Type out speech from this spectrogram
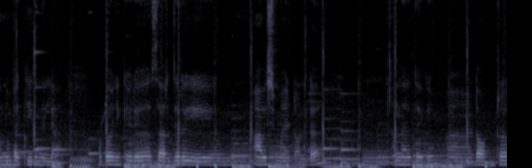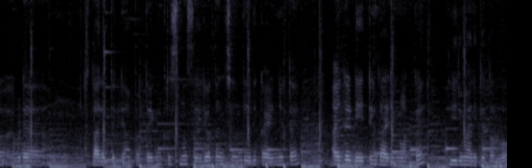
ഒന്നും പറ്റിയിരുന്നില്ല. അപ്പോൾ എനിക്കൊരു സർജറി ആവശ്യമായിട്ടുണ്ട്. അന്നേരത്തേക്കും ഡോക്ടർ ഇവിടെ സ്ഥലത്തില്ല. അപ്പോഴത്തേക്കും ക്രിസ്മസ് ഇരുപത്തഞ്ചാം തീയതി കഴിഞ്ഞിട്ട് അതിന്റെ ഡേറ്റും കാര്യങ്ങളൊക്കെ തീരുമാനിക്കത്തുള്ളൂ.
